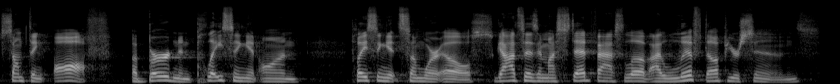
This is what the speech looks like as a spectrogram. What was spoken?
something off, a burden, and placing it on, placing it somewhere else. God says, In my steadfast love, I lift up your sins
